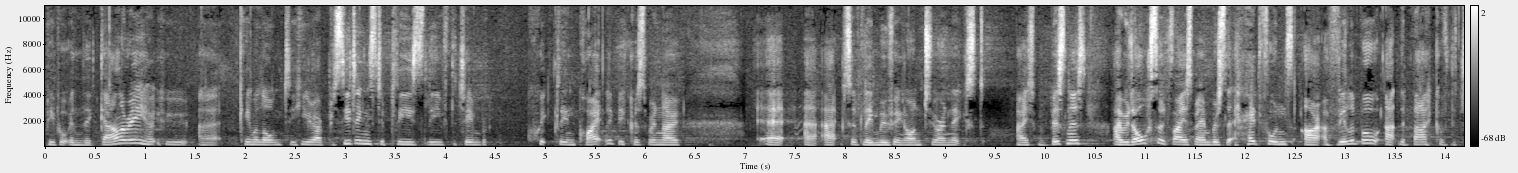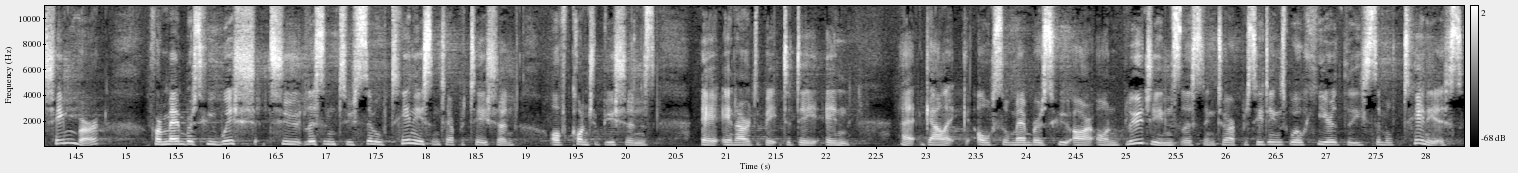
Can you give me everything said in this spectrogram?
people in the gallery who uh, came along to hear our proceedings to please leave the chamber quickly and quietly because we're now uh, uh, actively moving on to our next item of business. I would also advise members that headphones are available at the back of the chamber for members who wish to listen to simultaneous interpretation of contributions uh, in our debate today in uh, Gaelic. Also, members who are on blue jeans listening to our proceedings will hear the simultaneous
